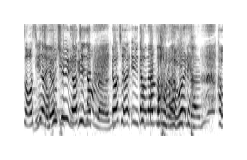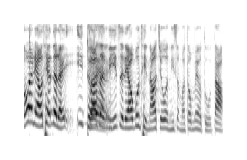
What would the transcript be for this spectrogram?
熟悉的，尤其尤其到人，尤其遇到那种很会聊、很会聊天的人，一抓着你一直聊不停，然后结果你什么都没有读到。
